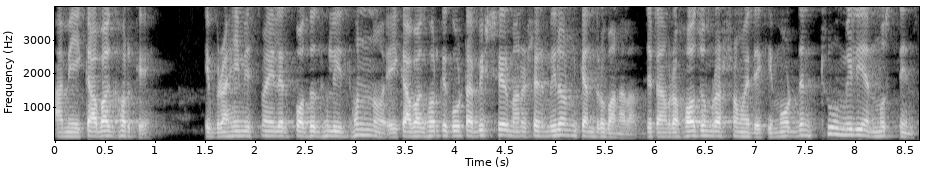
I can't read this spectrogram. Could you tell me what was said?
আমি এই কাবা ঘরকে ইব্রাহিম ইসমাইলের পদধূলি ধন্য এই কাবা ঘরকে গোটা বিশ্বের মানুষের মিলন কেন্দ্র বানালাম, যেটা আমরা হজমরার সময় দেখি। More than two million Muslims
